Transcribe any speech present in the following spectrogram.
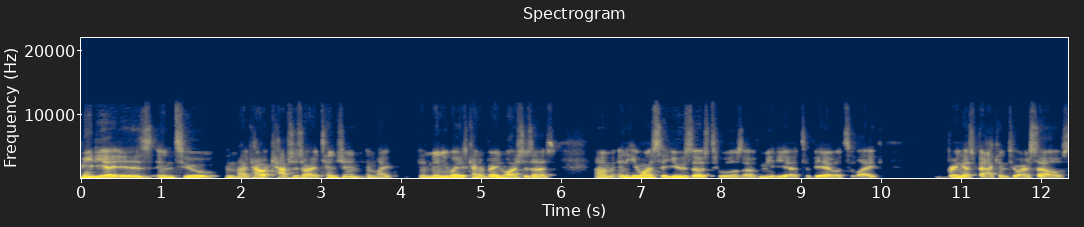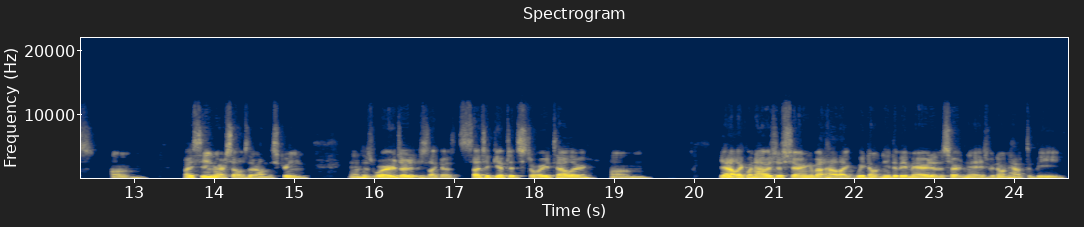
media is into and like how it captures our attention and like in many ways kind of brainwashes us. Um, and he wants to use those tools of media to be able to like bring us back into ourselves um, by seeing ourselves there on the screen and his words are he's like a such a gifted storyteller um, yeah like when i was just sharing about how like we don't need to be married at a certain age we don't have to be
